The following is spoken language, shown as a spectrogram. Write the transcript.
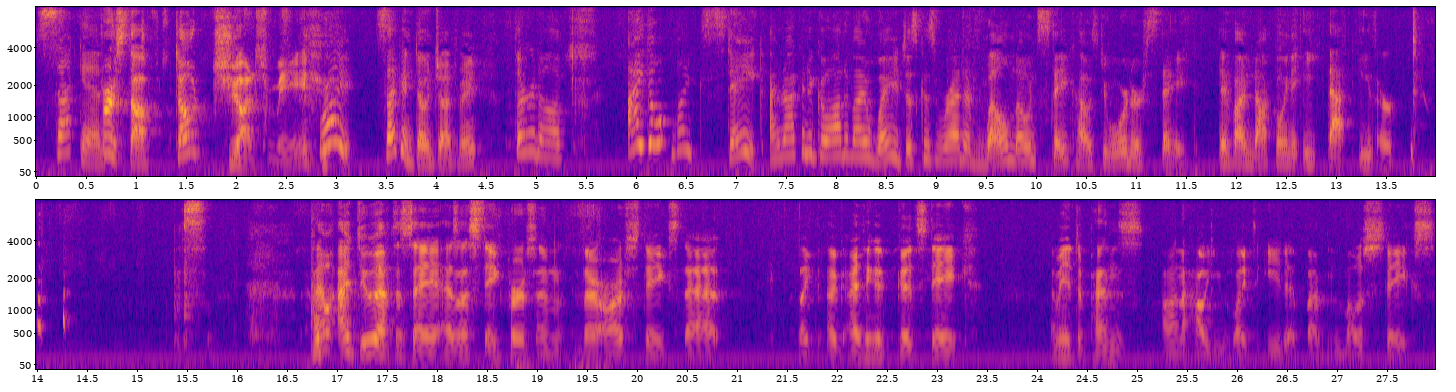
Second, First off, don't judge me. right. Second, don't judge me. Third off, I don't like steak. I'm not going to go out of my way just because we're at a well-known steakhouse to order steak if I'm not going to eat that either. I, I do have to say, as a steak person, there are steaks that, like, a, I think a good steak. I mean, it depends on how you like to eat it, but most steaks,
